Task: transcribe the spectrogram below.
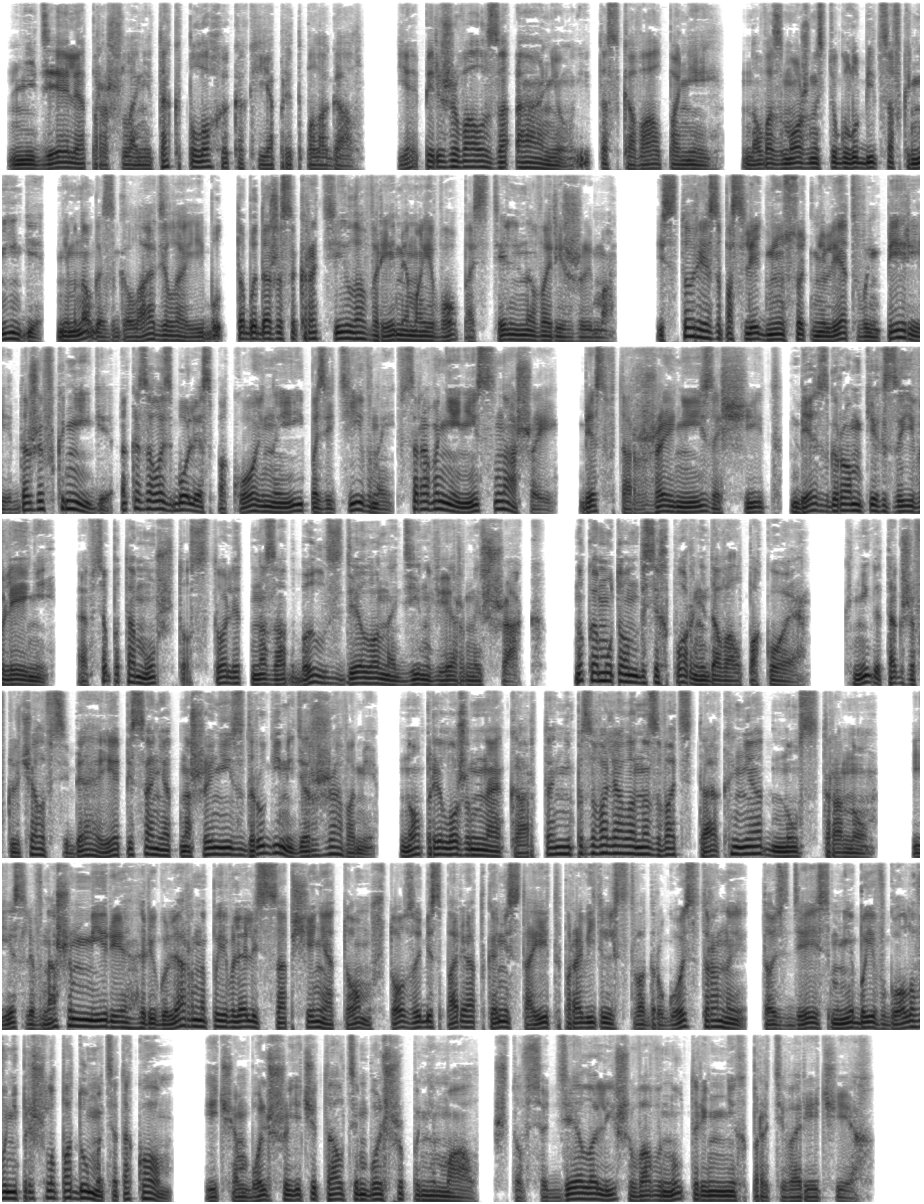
Неделя прошла не так плохо, как я предполагал. Я переживал за Аню и тосковал по ней, но возможность углубиться в книги немного сгладила и будто бы даже сократила время моего постельного режима. История за последнюю сотню лет в Империи, даже в книге, оказалась более спокойной и позитивной в сравнении с нашей без вторжений и защит, без громких заявлений. А все потому, что сто лет назад был сделан один верный шаг. Но кому-то он до сих пор не давал покоя. Книга также включала в себя и описание отношений с другими державами, но приложенная карта не позволяла назвать так ни одну страну. Если в нашем мире регулярно появлялись сообщения о том, что за беспорядками стоит правительство другой страны, то здесь мне бы и в голову не пришло подумать о таком. И чем больше я читал, тем больше понимал, что все дело лишь во внутренних противоречиях.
